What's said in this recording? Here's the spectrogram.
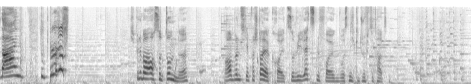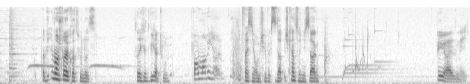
Nein! Du blödes... Ich bin aber auch so dumm, ne? Warum benutze ich einfach Steuerkreuz? So wie die letzten Folgen, wo es nicht gedriftet hat. Da habe ich immer Steuerkreuz benutzt. Soll ich jetzt wieder tun? Warum habe ich... Ich weiß nicht, warum ich gewechselt habe. Ich kann es euch nicht sagen. Ich weiß nicht.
